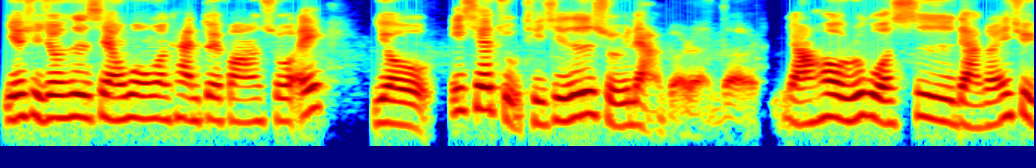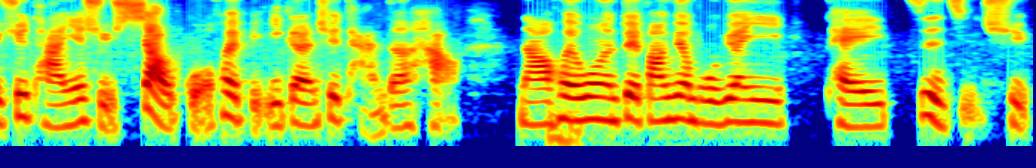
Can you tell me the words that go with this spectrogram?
也许就是先问问看对方说，哎，有一些主题其实是属于两个人的。然后，如果是两个人一起去谈，也许效果会比一个人去谈的好。然后会问问对方愿不愿意陪自己去。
